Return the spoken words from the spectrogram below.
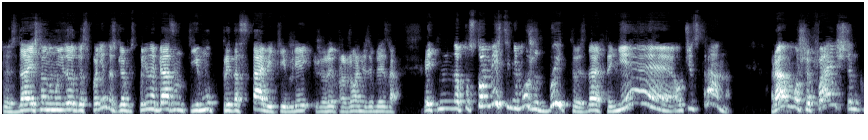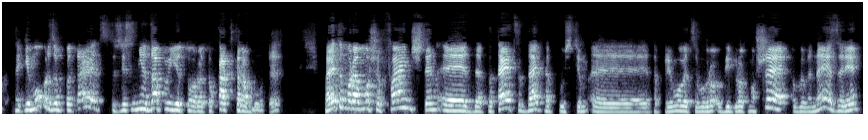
То есть, да, если он ему не дает господин, то есть господин обязан ему предоставить еврей проживание в земле Израиля. Ведь на пустом месте не может быть. То есть, да, это не очень странно. Рав Моше Файнштейн таким образом пытается, то есть если нет заповеди Тора, то как это работает? Поэтому Рамоша Файнштейн э, пытается дать, допустим, э, это приводится в, в Игрот Моше, в Эвенезере,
